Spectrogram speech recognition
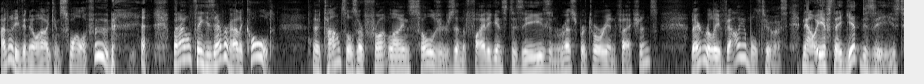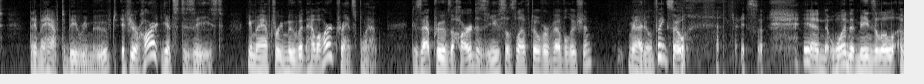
I don't even know how he can swallow food, but I don't think he's ever had a cold. The tonsils are frontline soldiers in the fight against disease and respiratory infections. They're really valuable to us. Now, if they get diseased, they may have to be removed. If your heart gets diseased, you may have to remove it and have a heart transplant. Does that prove the heart is a useless leftover of evolution? I, mean, I don't think so. okay, so, and one that means a little uh,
